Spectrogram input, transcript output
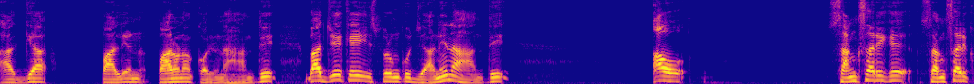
ଆଜ୍ଞା ପାଳନ କରିନାହାନ୍ତି ବା ଯେ କେହି ଈଶ୍ୱରଙ୍କୁ ଜାଣିନାହାନ୍ତି ଆଉ ସାଂସାରିକ ସାଂସାରିକ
